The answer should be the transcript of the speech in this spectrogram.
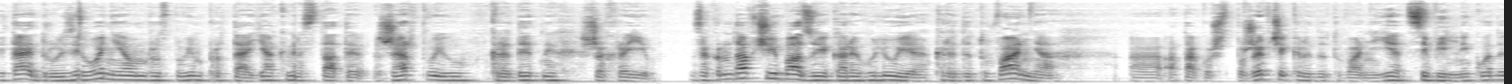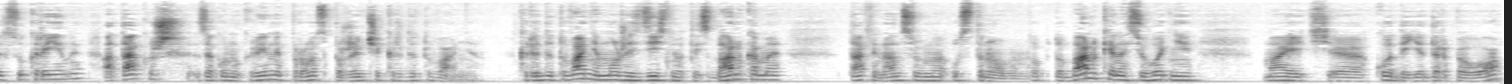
Вітаю, друзі! Сьогодні я вам розповім про те, як не стати жертвою кредитних шахраїв. Законодавчою базою, яка регулює кредитування, е, а також споживче кредитування, є Цивільний кодекс України, а також закон України про споживче кредитування. Кредитування може здійснюватись банками та фінансовими установами. Тобто банки на сьогодні мають е, коди ЄДРПО,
